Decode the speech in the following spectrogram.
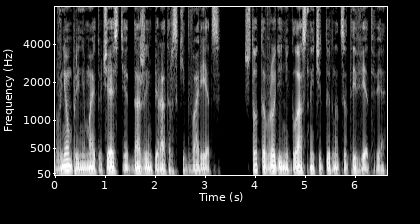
В нем принимает участие даже императорский дворец. Что-то вроде негласной четырнадцатой ветви.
